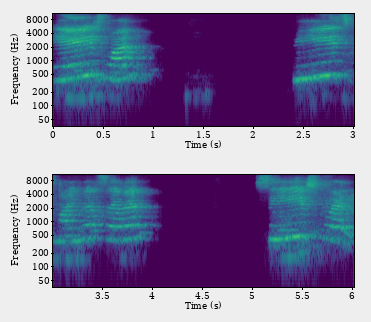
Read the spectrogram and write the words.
A is one B is minus seven C is twelve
